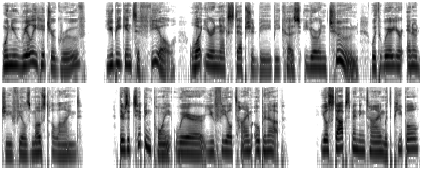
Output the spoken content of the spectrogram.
when you really hit your groove, you begin to feel what your next step should be because you're in tune with where your energy feels most aligned. There's a tipping point where you feel time open up. You'll stop spending time with people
